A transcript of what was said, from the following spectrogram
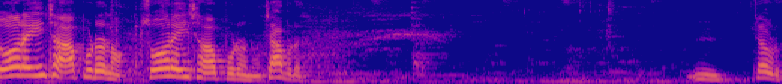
சோறையும் சாப்பிடணும். சோறையும் சாப்பிடணும். சாப்பிடு. ம் சாப்பிடு.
